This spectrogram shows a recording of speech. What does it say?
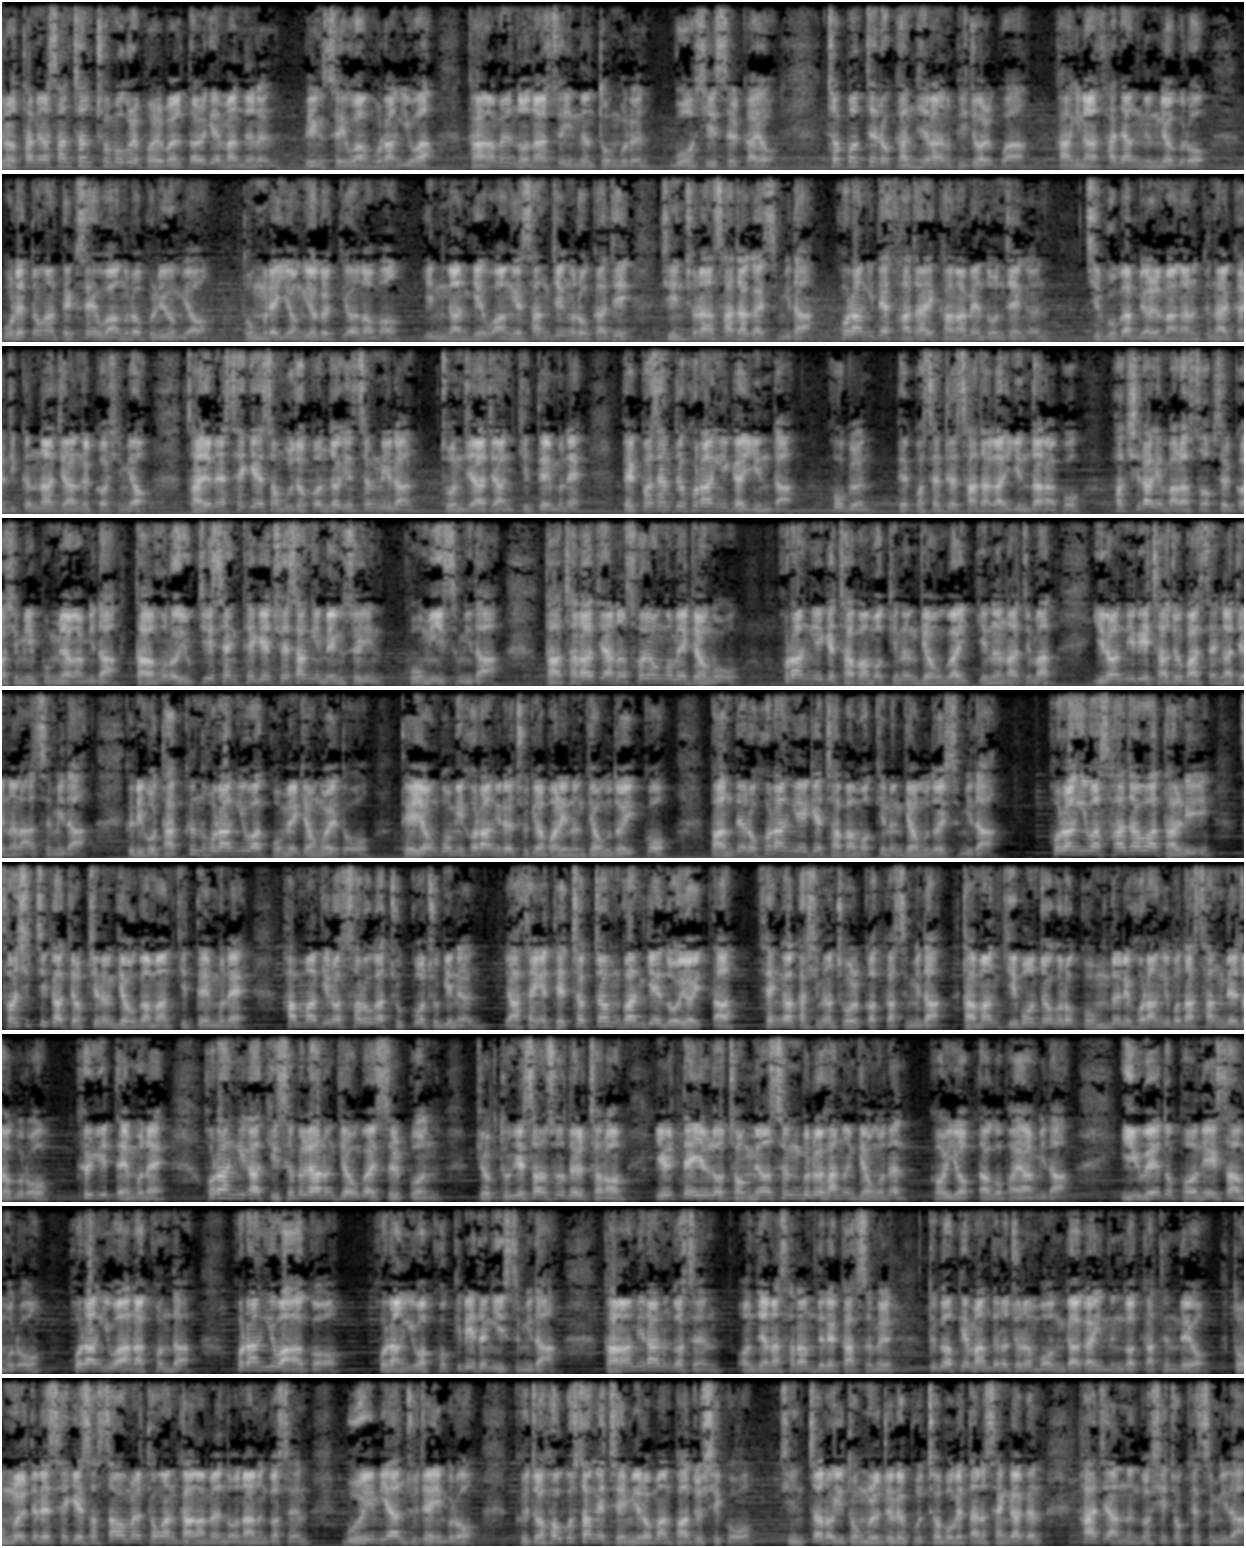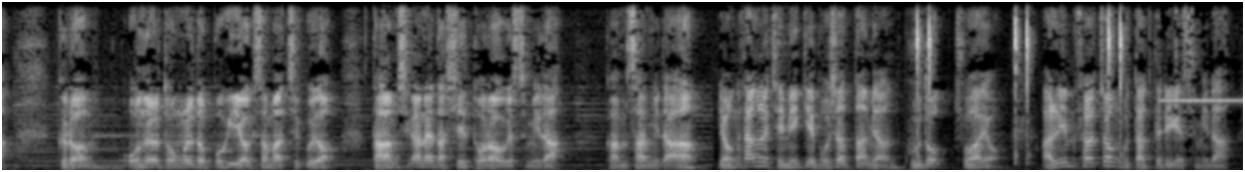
그렇다면 산천초목을 벌벌 떨게 만드는 맹수의 왕 호랑이와 강함을 논할 수 있는 동물은 무엇이 있을까요? 첫 번째로 간지나는 비주얼과 강인한 사냥 능력으로 오랫동안 백세의 왕으로 불리우며 동물의 영역을 뛰어넘어 인간계 왕의 상징으로까지 진출한 사자가 있습니다. 호랑이 대 사자의 강함의 논쟁은 지구가 멸망하는 그날까지 끝나지 않을 것이며 자연의 세계에서 무조건적인 승리란 존재하지 않기 때문에 100% 호랑이가 이긴다. 혹은 100% 사자가 이긴다라고 확실하게 말할 수 없을 것임이 분명합니다. 다음으로 육지 생태계 최상위 맹수인 곰이 있습니다. 다 자라지 않은 소형곰의 경우 호랑이에게 잡아먹히는 경우가 있기는 하지만 이런 일이 자주 발생하지는 않습니다. 그리고 다 큰 호랑이와 곰의 경우에도 대형 곰이 호랑이를 죽여버리는 경우도 있고 반대로 호랑이에게 잡아먹히는 경우도 있습니다. 호랑이와 사자와 달리 서식지가 겹치는 경우가 많기 때문에 한마디로 서로가 죽고 죽이는 야생의 대척점 관계에 놓여 있다 생각하시면 좋을 것 같습니다. 다만 기본적으로 곰들이 호랑이보다 상대적으로 크기 때문에 호랑이가 기습을 하는 경우가 있을 뿐 격투기 선수들처럼 1대1로 정면 승부를 하는 경우는 거의 없다고 봐야 합니다. 이 외에도 번외의 싸움으로 호랑이와 아나콘다, 호랑이와 악어, 호랑이와 코끼리 등이 있습니다. 강함이라는 것은 언제나 사람들의 가슴을 뜨겁게 만들어주는 뭔가가 있는 것 같은데요. 동물들의 세계에서 싸움을 통한 강함을 논하는 것은 무의미한 주제이므로 그저 허구성의 재미로만 봐주시고 진짜로 이 동물들을 붙여보겠다는 생각은 하지 않는 것이 좋겠습니다. 그럼 오늘 동물 돋보기 여기서 마치고요. 다음 시간에 다시 돌아오겠습니다. 감사합니다. 영상을 재밌게 보셨다면 구독, 좋아요, 알림 설정 부탁드리겠습니다.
